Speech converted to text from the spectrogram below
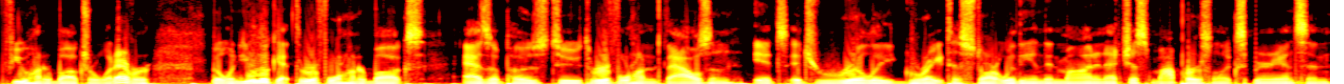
a few hundred bucks or whatever. But when you look at three or four hundred bucks, as opposed to three or four hundred thousand, it's it's really great to start with the end in mind, and that's just my personal experience. And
